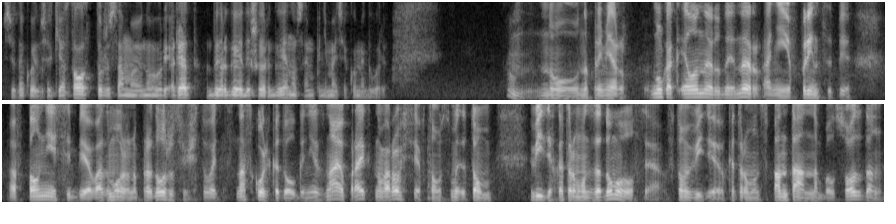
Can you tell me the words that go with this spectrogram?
все такое. Все-таки осталось тот же самый ну, ряд ДРГ ДШРГ, но сами понимаете, о ком я говорю. Ну, например, ну как ЛНР и ДНР, они в принципе э, вполне себе возможно продолжат существовать. Насколько долго, не знаю. Проект Новороссия в том, в том виде, в котором он задумывался, в том виде, в котором он спонтанно был создан,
